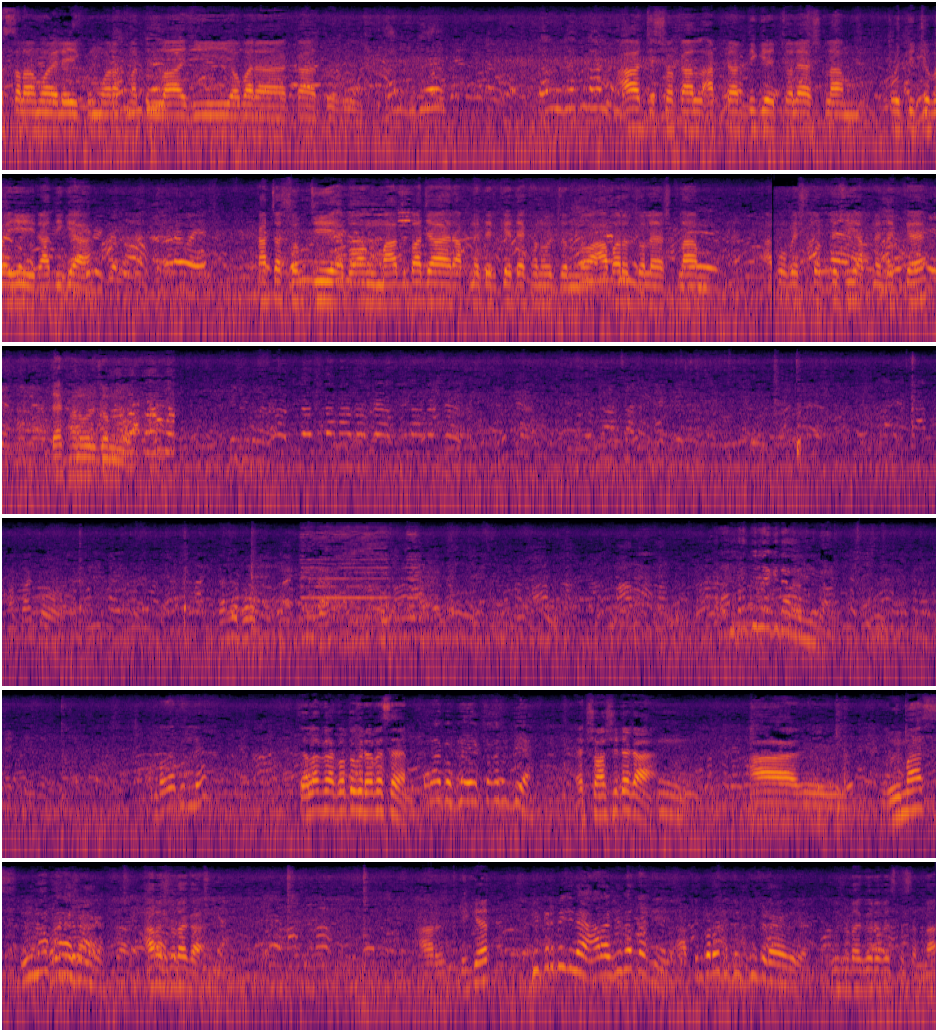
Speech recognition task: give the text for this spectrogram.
আসসালামু আলাইকুম রহমতুল্লাহি আজ সকাল আটটার দিকে চলে আসলাম ঐতিহ্যবাহী রাধিকা কাঁচা সবজি এবং মাছ বাজার আপনাদেরকে দেখানোর জন্য। আবারও চলে আসলাম। প্রবেশ করতেছি আপনাদেরকে দেখানোর জন্য। তেলাপিয়া কত করে বেছেন একশো আশি টাকা। আর রুই মাছ? আড়াইশো টাকা। আর টিকেট দুশো টাকা করে বেচতেছেন না?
